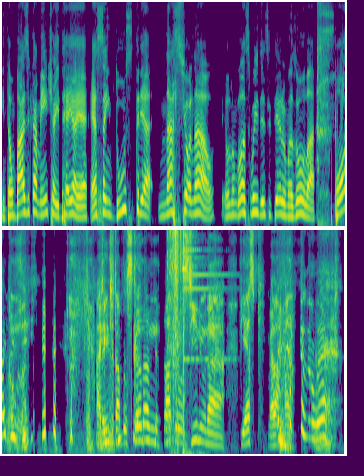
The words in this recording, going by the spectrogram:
Então, basicamente, a ideia é essa indústria nacional. Eu não gosto muito desse termo, mas vamos lá. Pode vamos sim. Lá. A gente está buscando um patrocínio na Fiesp. Vai lá, fala. Não é?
